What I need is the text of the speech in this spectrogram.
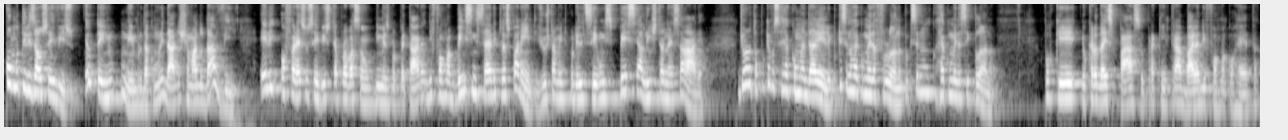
Como utilizar o serviço? Eu tenho um membro da comunidade chamado Davi. Ele oferece o serviço de aprovação de mesa proprietária de forma bem sincera e transparente, justamente por ele ser um especialista nessa área. Jonathan, por que você recomenda ele? Por que você não recomenda fulano? Por que você não recomenda ciclano? porque eu quero dar espaço para quem trabalha de forma correta,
